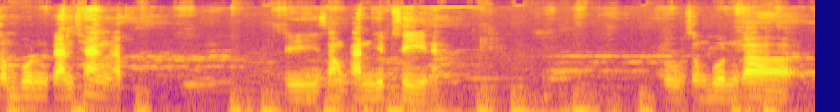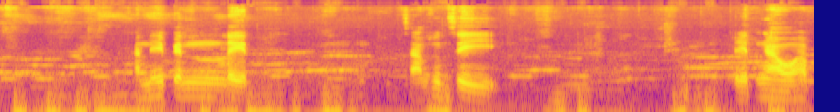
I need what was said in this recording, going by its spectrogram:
สมบูรณ์การช่างครับ ปี 2024 นะปูสมบูรณ์ก็ อันนี้เป็นเลท304เลทเงาครับ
